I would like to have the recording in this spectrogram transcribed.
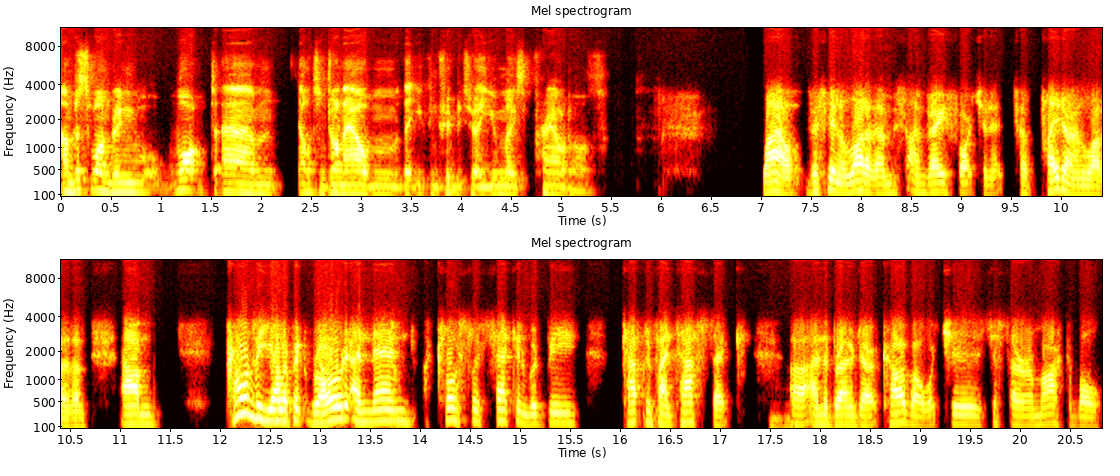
I'm just wondering what um, Elton John album that you contribute to are you most proud of? Wow, there's been a lot of them. I'm very fortunate to have played on a lot of them. Um, probably Yellow Brick Road, and then yeah. a closely second would be Captain Fantastic mm-hmm. uh, and the Brown Dirt Cowboy, which is just a remarkable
